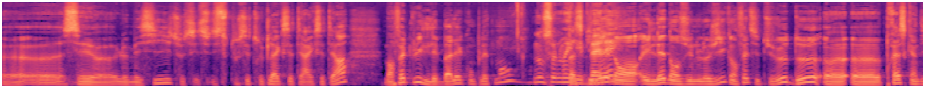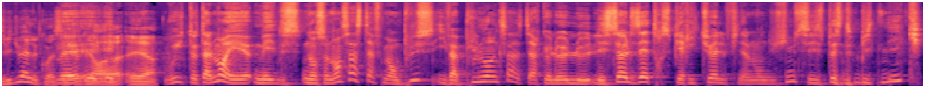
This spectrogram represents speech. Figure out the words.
euh, c'est euh, le Messie, tous ces- trucs-là, etc., etc. Mais en fait, lui, il les balaie complètement Non seulement parce il est qu'il est balèze, dans, il est dans une logique en fait, si tu veux, de euh, euh, presque individuelle, quoi. Mais- et- et, euh, Oui, totalement. Et, mais non seulement ça, Steph, mais en plus, il va plus loin que ça. C'est-à-dire que le- le- les seuls êtres spirituels, finalement, du film, c'est une espèce de beatniks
